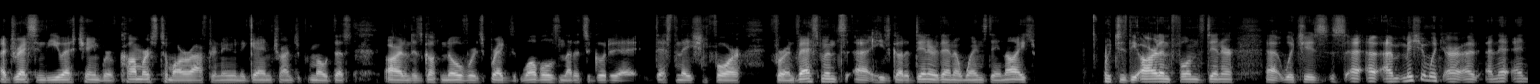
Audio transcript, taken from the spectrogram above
addressing the US Chamber of Commerce tomorrow afternoon, again trying to promote that Ireland has gotten over its Brexit wobbles and that it's a good uh, destination for for investment. Uh, he's got a dinner then on Wednesday night which is the Ireland Funds Dinner, uh, which is a, a mission which or a, a,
